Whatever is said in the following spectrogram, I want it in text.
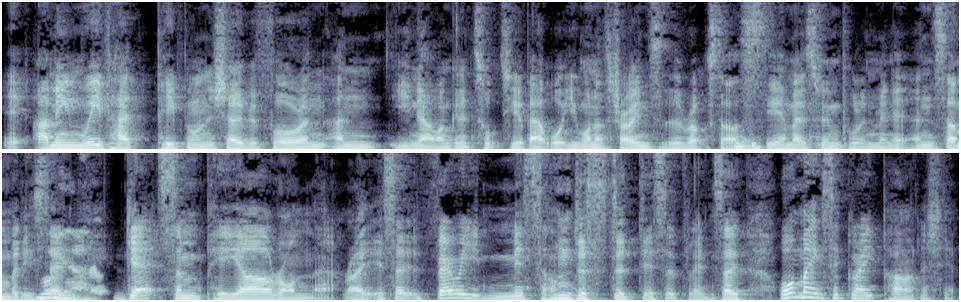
It, I mean, we've had people on the show before, and, and you know, I'm going to talk to you about what you want to throw into the Rockstar CMO swim pool in a minute. And somebody said, yeah. get some PR on that, right? It's a very misunderstood discipline. So, what makes a great partnership?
